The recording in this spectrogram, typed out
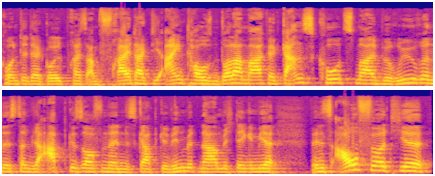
konnte der Goldpreis am Freitag die 1000 Dollar Marke ganz kurz mal berühren, ist dann wieder abgesoffen, denn es gab Gewinnmitnahmen. Ich denke mir, wenn es aufhört hier,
